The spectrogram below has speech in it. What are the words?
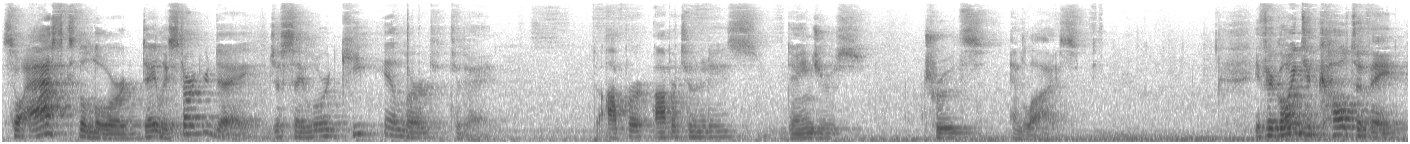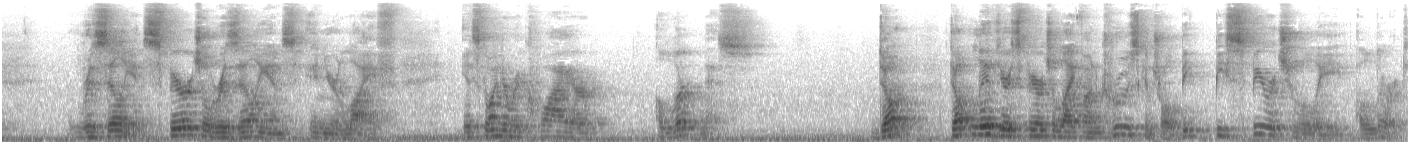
So ask the Lord daily. Start your day. Just say, Lord, keep me alert today to oppor- opportunities, dangers, truths, and lies. If you're going to cultivate resilience, spiritual resilience in your life, it's going to require alertness. Don't, don't live your spiritual life on cruise control. Be, be spiritually alert.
